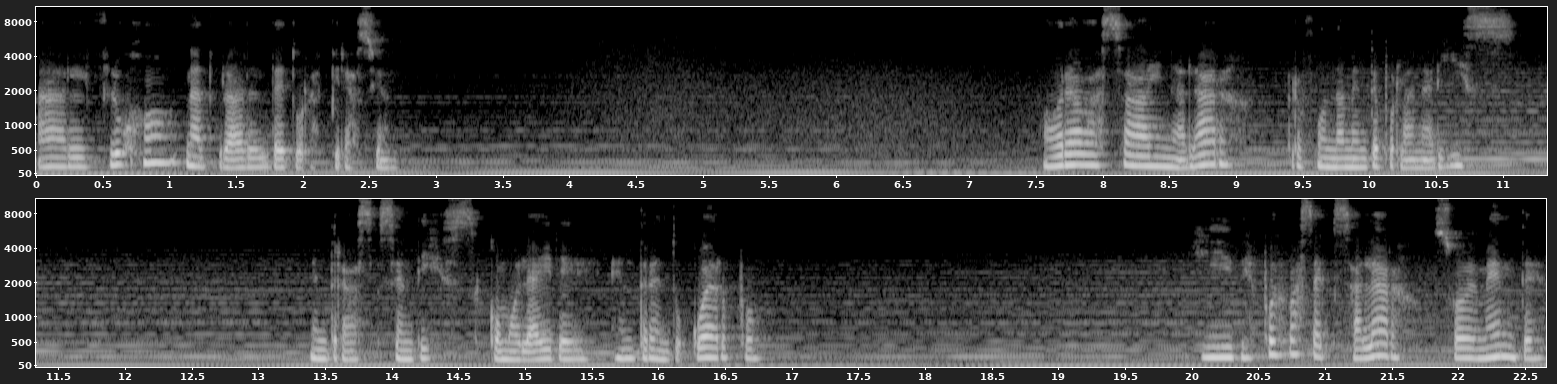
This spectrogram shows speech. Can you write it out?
al flujo natural de tu respiración. Ahora vas a inhalar profundamente por la nariz mientras sentís como el aire entra en tu cuerpo. Y después vas a exhalar suavemente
